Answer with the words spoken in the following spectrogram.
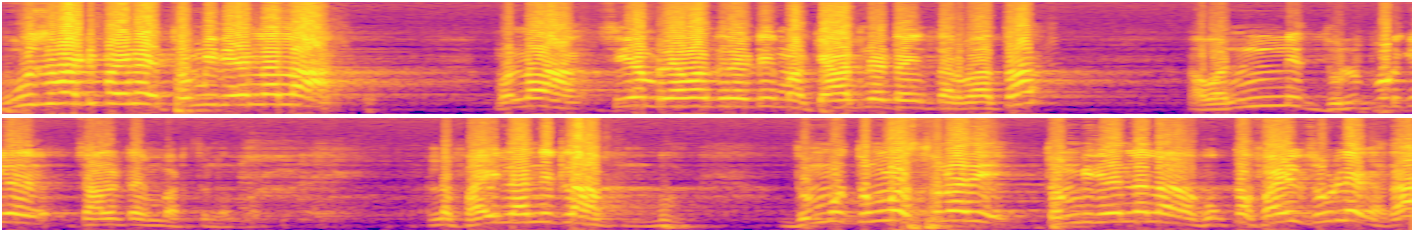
బూజు పట్టిపోయినాయి తొమ్మిదేళ్ళలో. మొన్న సీఎం రేవంత్ రెడ్డి మా క్యాబినెట్ అయిన తర్వాత అవన్నీ దులుపుడికే చాలా టైం పడుతున్నది. అన్న ఫైల్ అన్ని ఇట్లా దుమ్ము దుమ్ము వస్తున్నది. తొమ్మిదేళ్ళ ఒక్క ఫైల్ చూడలే కదా.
